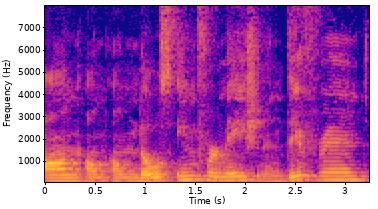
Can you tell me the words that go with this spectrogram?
on on, on those information and different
